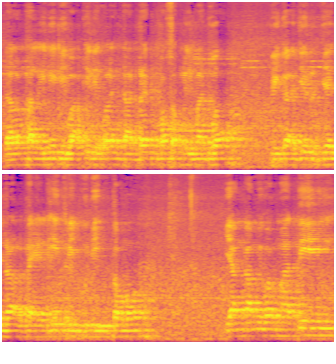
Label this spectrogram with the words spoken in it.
dalam hal ini diwakili oleh Danrem 052 Brigadir Jenderal TNI Tribudi Utomo. Yang kami hormati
